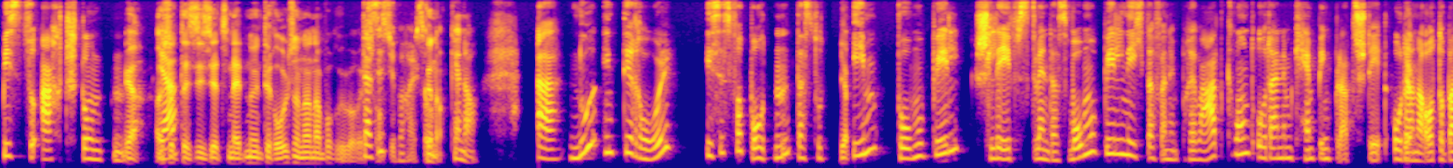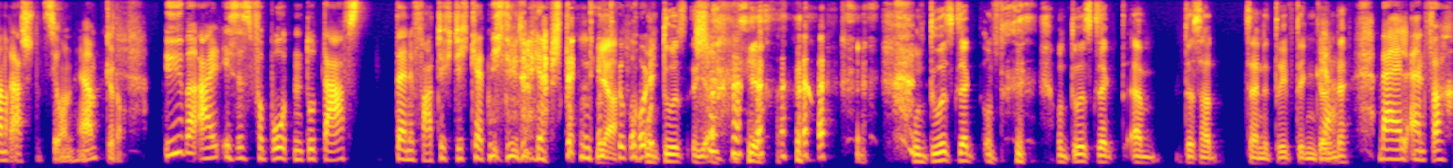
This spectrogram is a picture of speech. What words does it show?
Bis zu acht Stunden. Ja, also Ja? das ist jetzt nicht nur in Tirol, sondern einfach überall Das so. ist überall so. Genau. genau. Äh, nur in Tirol ist es verboten, dass du Ja. im Wohnmobil, schläfst, wenn das Wohnmobil nicht auf einem Privatgrund oder einem Campingplatz steht oder ja. einer Autobahnraststation. Ja? Genau. Überall ist es verboten. Du darfst deine Fahrtüchtigkeit nicht wiederherstellen in ja, Tirol. Und du hast, ja, ja. und du hast gesagt, und, und du hast gesagt, ähm, das hat seine triftigen Gründe. Ja, weil einfach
